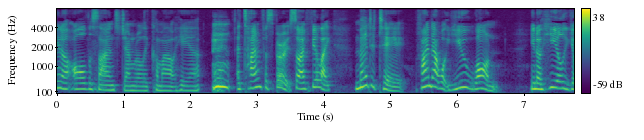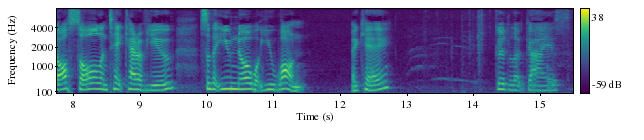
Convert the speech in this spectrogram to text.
you know, all the signs generally come out here. a time for spirit. So I feel like meditate, find out what you want, you know, heal your soul and take care of you so that you know what you want. Okay? Good luck, guys.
